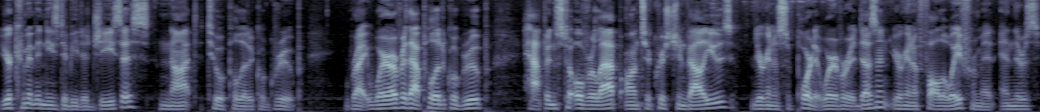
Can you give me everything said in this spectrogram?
Your commitment needs to be to Jesus, not to a political group. Right? Wherever that political group happens to overlap onto Christian values, you're going to support it. Wherever it doesn't, you're going to fall away from it. And there's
